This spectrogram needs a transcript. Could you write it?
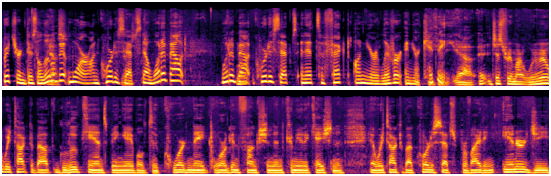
Richard, there's a little yes. bit more on cordyceps. Yes. Now, what about what about well, cordyceps and its effect on your liver and your kidney? Yeah, uh, just remark, remember we talked about glucans being able to coordinate organ function and communication, and, and we talked about cordyceps providing energy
